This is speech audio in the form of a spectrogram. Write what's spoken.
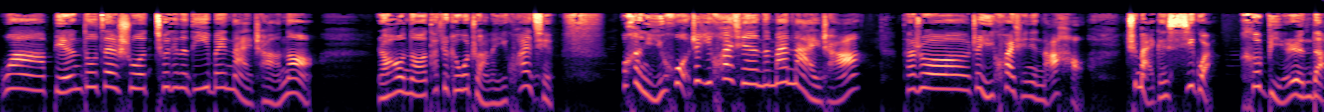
哇，别人都在说秋天的第一杯奶茶呢。”然后呢，他就给我转了一块钱。我很疑惑，这一块钱能买奶茶？他说：“这一块钱你拿好，去买根吸管喝别人的。”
